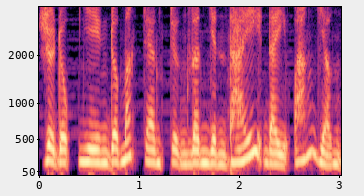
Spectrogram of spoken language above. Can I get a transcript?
Rồi đột nhiên đôi mắt Trang trừng lên nhìn Thái đầy oán giận.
